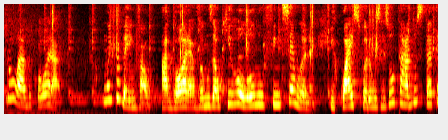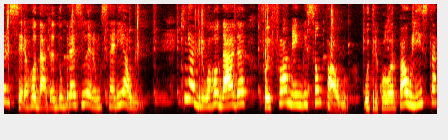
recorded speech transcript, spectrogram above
para o lado colorado. Muito bem, Val. Agora vamos ao que rolou no fim de semana e quais foram os resultados da terceira rodada do Brasileirão Série A1. Quem abriu a rodada foi Flamengo e São Paulo. O tricolor paulista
